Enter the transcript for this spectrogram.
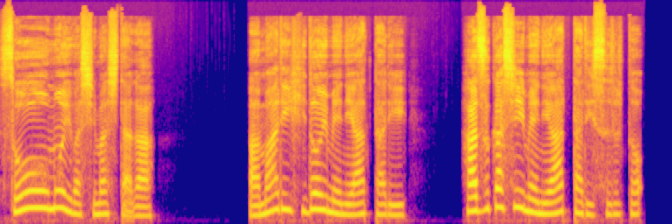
そう思いはしましたが、あまりひどい目にあったり、恥ずかしい目にあったりすると、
